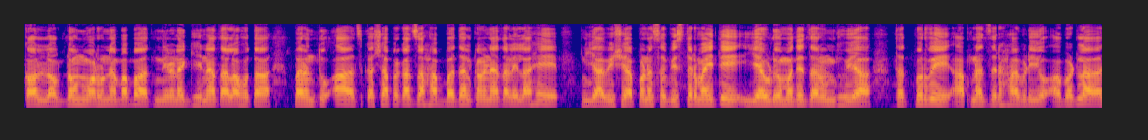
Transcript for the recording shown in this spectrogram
काल लॉकडाऊन वाढवण्याबाबत निर्णय घेण्यात आला होता. परंतु आज कशा प्रकारचा हा बदल करण्यात आलेला आहे याविषयी आपण सविस्तर माहिती या व्हिडिओमध्ये जाणून घेऊया. तत्पूर्वी आपणास जर हा व्हिडिओ आवडला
